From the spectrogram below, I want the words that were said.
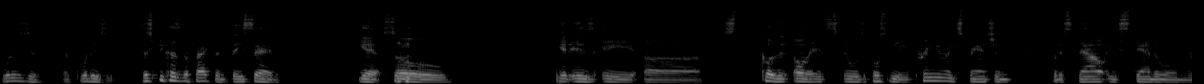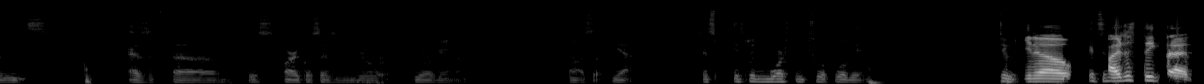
what is this? Like, what is it? Just because the fact that they said, yeah, mm-hmm. so it is a uh because it oh it's it was supposed to be a premium expansion, but it's now a standalone release, as it, uh this article says in Euro Eurogamer and all that stuff. Yeah, it's it's been morphed into a full game, dude. You know, it's an- I just think that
